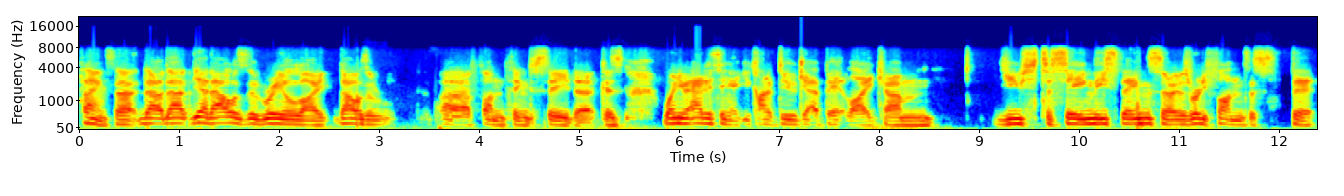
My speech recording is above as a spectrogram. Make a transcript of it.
Thanks. That, that that yeah, that was the real like that was a uh, fun thing to see that because when you're editing it, you kind of do get a bit like um used to seeing these things. So it was really fun to sit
